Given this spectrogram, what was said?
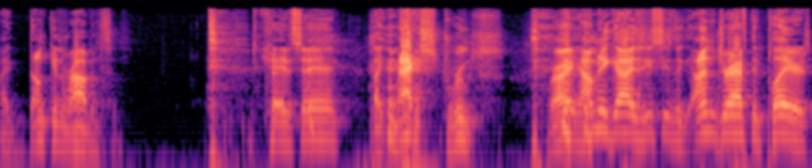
like Duncan Robinson. Okay, saying like Max Strus, right? How many guys you see the undrafted players?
